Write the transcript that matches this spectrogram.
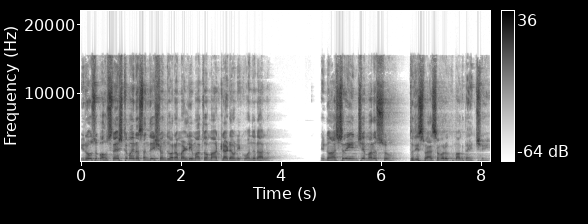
ఈరోజు బహుశ్రేష్టమైన సందేశం ద్వారా మళ్ళీ మాతో మాట్లాడావు నీకు వందనాలు. నిన్ను ఆశ్రయించే మనస్సు తుది శ్వాస వరకు మాకు దయచేయి.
